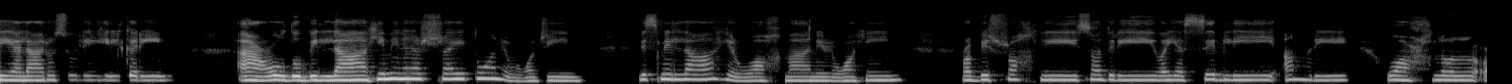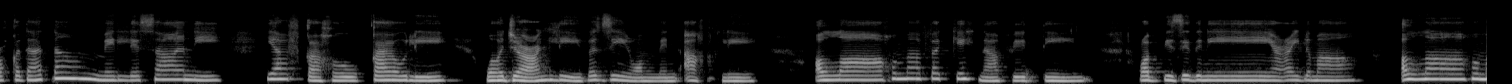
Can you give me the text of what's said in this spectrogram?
على رسوله الكريم. أعوذ بالله من الشيطان الرجيم. بسم الله الرحمن الرحيم. رب اشرح لي صدري ويسر لي أمري واحلل عقدة من لساني يفقه قولي واجعل لي وزيرا من أهلي. اللهم فكهنا في الدين. رب زدني علما. اللهم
